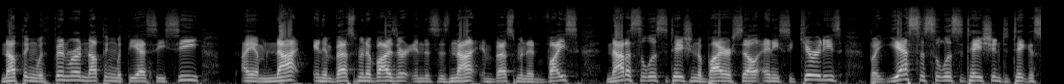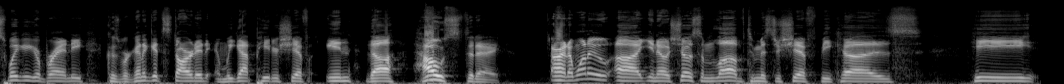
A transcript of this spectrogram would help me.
Nothing with FINRA, nothing with the SEC. I am not an investment advisor, and this is not investment advice, not a solicitation to buy or sell any securities, but yes, a solicitation to take a swig of your brandy because we're going to get started, and we got Peter Schiff in the house today. All right, I want to, uh, you know, show some love to Mr. Schiff because he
